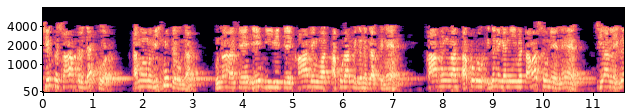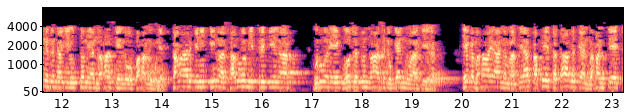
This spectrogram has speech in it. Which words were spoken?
ශිල්ප ශාස්ත්‍ර දැක්වුවා. හැමෝම විස්මිත වුණා. උන්වහන්සේ ඒ ජීවිතේ කාගෙන්වත් අකුරක් ඉගෙන ගත්තේ නැහැ. කාගෙන්වත් අකුරු ඉගෙන ගැනීමට අවශ්‍යුනේ නැහැ. සියල්ල ඉගෙනගෙන ආයේ උත්තරමයන් වහන්සේ ලෝ පහළ වුණේ. සමහර කෙනෙක් කියනවා සර්ව මිත්‍ර කියලා ගුරුවරයෙක් ගෝසතුන් වහන්සේට උගන්වනවා කියලා. ඒක මහායාන මතයක් අපේ තථාගතයන් වහන්සේට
